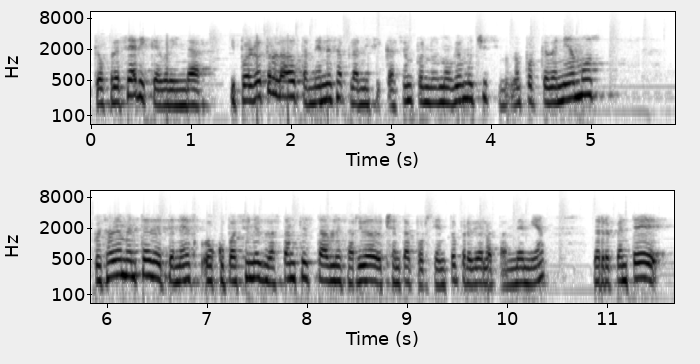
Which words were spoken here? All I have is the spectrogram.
que, ofrecer y que brindar. Y por el otro lado también esa planificación pues nos movió muchísimo, ¿no? Porque veníamos pues obviamente de tener ocupaciones bastante estables arriba de 80% previo a la pandemia. De repente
